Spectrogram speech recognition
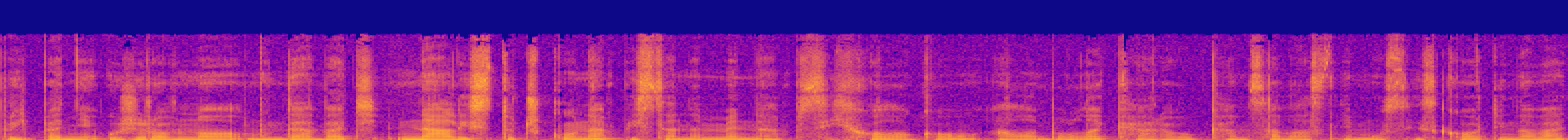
prípadne už rovno mu dávať na listočku napísané mená psychologov alebo lekárov, kam sa vlastne musí skoordinovať.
